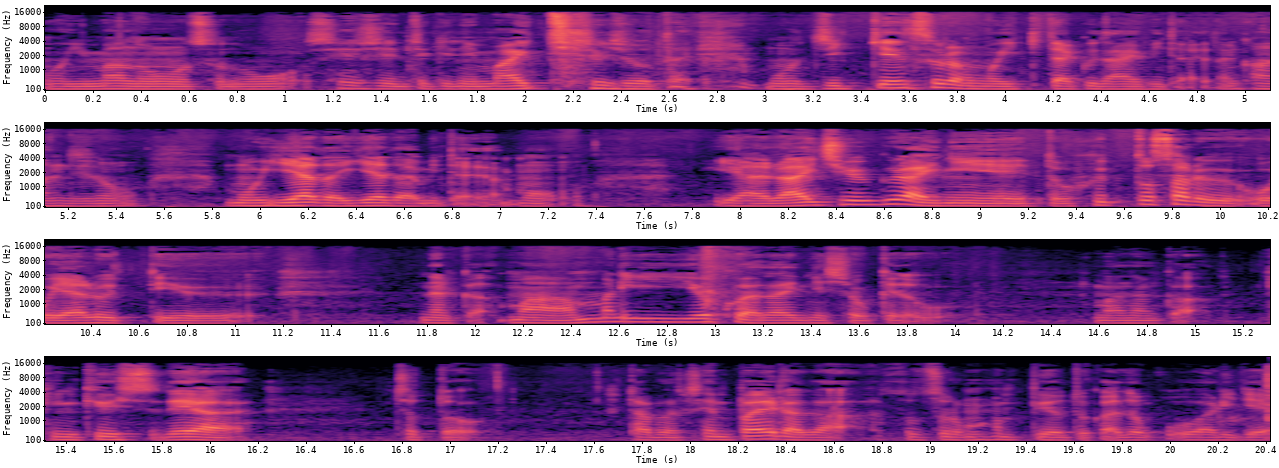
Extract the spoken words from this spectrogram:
もう今のその精神的に参ってる状態もう実験すらも行きたくないみたいな感じのもう嫌だ嫌だみたいなもういや来週ぐらいに、えーと、フットサルをやるっていうなんかまああんまり良くはないんでしょうけどまあなんか研究室ではちょっと多分先輩らが卒論発表とかの終わりで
